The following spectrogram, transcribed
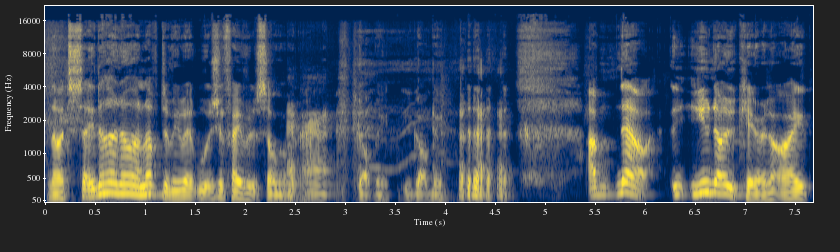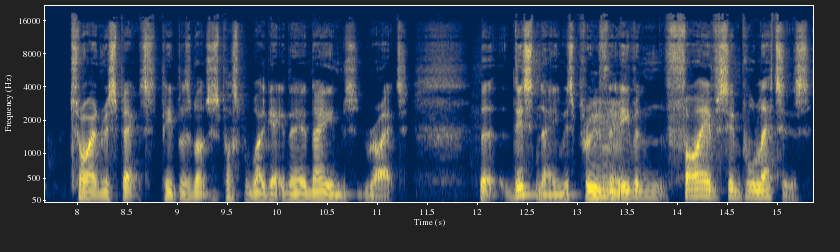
And I'd say, no, no, I loved him. He went, what was your favourite song? Went, "Ah, got me, you got me. um, now, you know, Kieran, I try and respect people as much as possible by getting their names right. But this name is proof that even five simple letters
